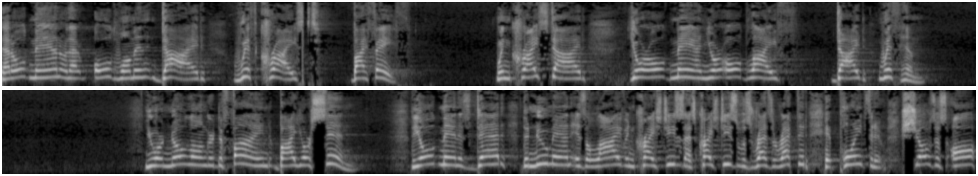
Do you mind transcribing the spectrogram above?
That old man or that old woman died with Christ by faith. When Christ died, your old man, your old life died with him. You are no longer defined by your sin. The old man is dead. The new man is alive in Christ Jesus. As Christ Jesus was resurrected, it points and it shows us all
